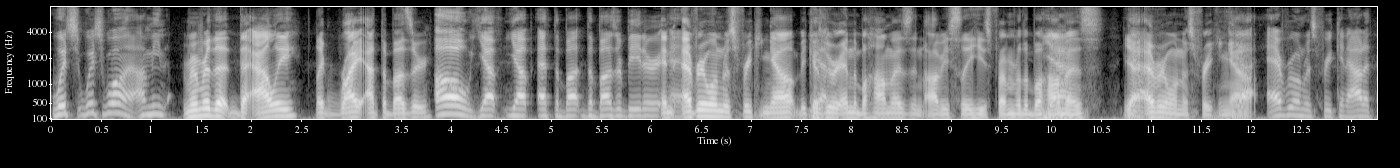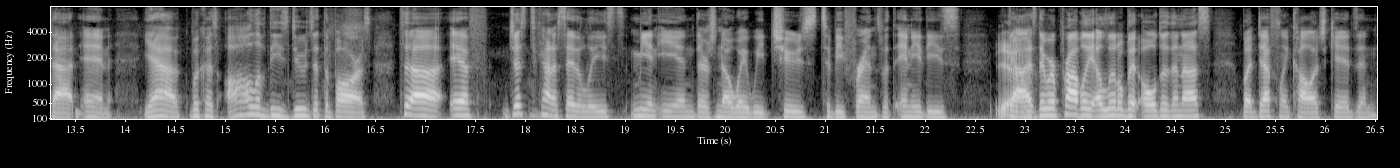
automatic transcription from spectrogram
which which one? I mean, Remember the the alley like right at the buzzer, oh, yep, yep, at the bu- the buzzer beater, and everyone was freaking out because Yeah. we were in the Bahamas, and obviously he's from the Bahamas. Yeah, Yeah. everyone was freaking yeah, out. everyone was freaking out at that, and yeah, because all of these dudes at the bars, to uh, if just to kind of say the least, me and Ian, there's no way we'd choose to be friends with any of these Yeah. guys. They were probably a little bit older than us, but definitely college kids, and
